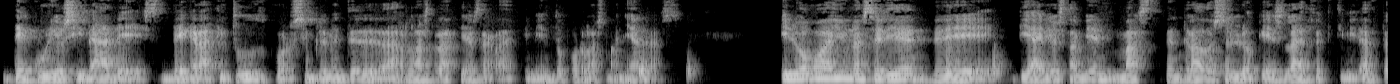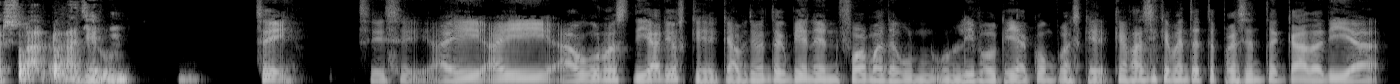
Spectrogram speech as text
de curiosidades, de gratitud, por simplemente de dar las gracias, de agradecimiento por las mañanas. Y luego hay una serie de diarios también más centrados en lo que es la efectividad personal, ¿verdad, Jerún? Sí, sí, sí. Hay, hay algunos diarios que, que obviamente vienen en forma de un, libro que ya compras, que, que, básicamente te presentan cada día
